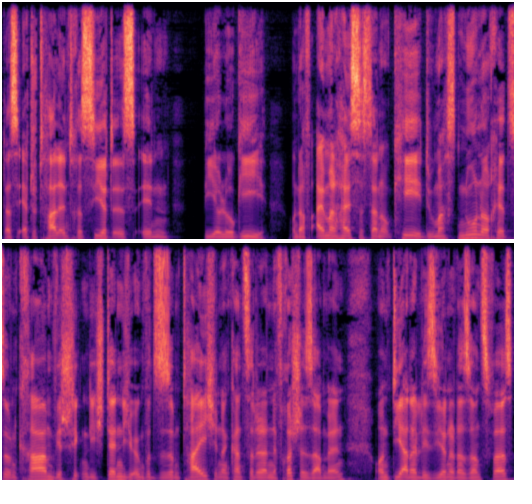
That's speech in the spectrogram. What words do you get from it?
dass er total interessiert ist in Biologie und auf einmal heißt es dann, okay, du machst nur noch jetzt so einen Kram, wir schicken dich ständig irgendwo zu so einem Teich und dann kannst du da deine Frösche sammeln und die analysieren oder sonst was,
